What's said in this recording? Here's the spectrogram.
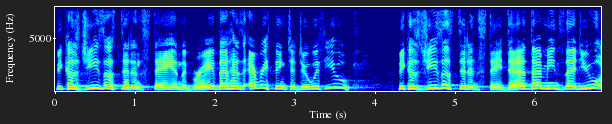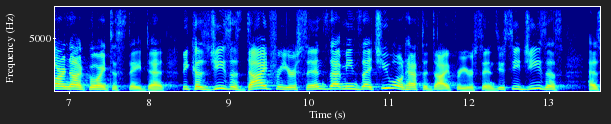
Because Jesus didn't stay in the grave, that has everything to do with you. Because Jesus didn't stay dead, that means that you are not going to stay dead. Because Jesus died for your sins, that means that you won't have to die for your sins. You see, Jesus has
